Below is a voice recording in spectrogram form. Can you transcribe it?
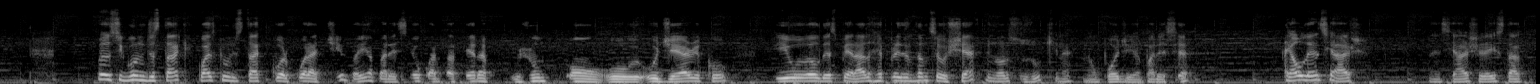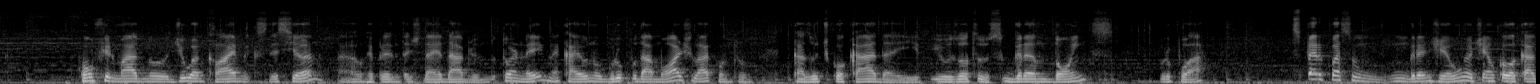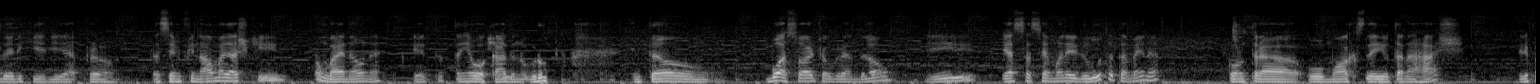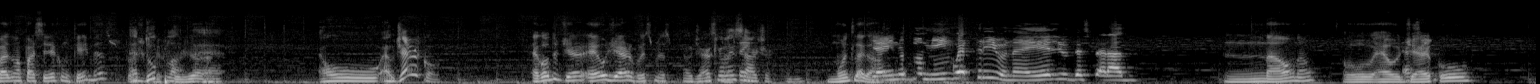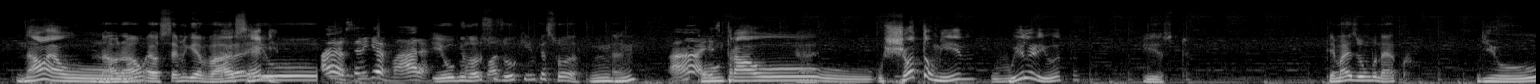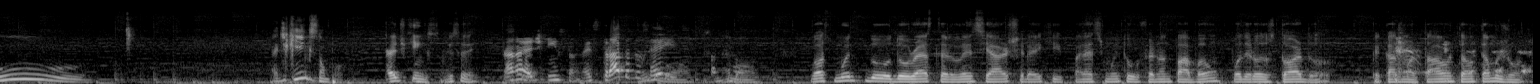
Meu segundo destaque, quase que um destaque corporativo aí, apareceu quarta-feira junto com o, o Jericho e o El Desperado, representando seu chefe, Minoru Suzuki, né? Não pôde aparecer. É o Lance Archer. Lance Archer aí está confirmado no G1 Climax desse ano, é o representante da EW no torneio, né? Caiu no grupo da morte lá contra o Kazuchi Kokada e, e os outros grandões, grupo A. Espero que faça um, um grande G1. Eu tinha colocado ele que iria pra, pra semifinal, mas acho que não vai não, né? Porque tem o Okada no grupo. Então, boa sorte ao grandão. E essa semana ele luta também, né? Contra o Moxley e o Tanahashi. Ele faz uma parceria com quem mesmo? É Acho dupla. fugiu, É, né? é o, é o Jericho? É igual do Jer é o Jericho, isso mesmo. É o Jericho e o Lance. Archer. Muito legal. E aí no domingo é trio, né? Ele e o Desperado. Não, não. O, é o É assim? Jericho. Não, é o. Não, não. É o Sammy Guevara É o e Sammy? o. Ah, é o Sammy Guevara. E o Minoru Bota. Suzuki em pessoa. Uhum. Ah, esse Contra o. O Shoto Mino, o Willer Yuta Isso. Tem mais um boneco. E o. É de Kingston, pô. Ed Kingston, isso aí. Ah, é de Kingston. Na Estrada dos Muito Reis. bom, É bom. Gosto muito do, do wrestler Lance Archer aí, que parece muito o Fernando Pavão, poderoso Thor do Pecado Mortal, então tamo junto.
